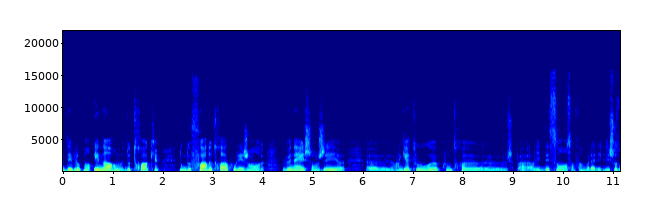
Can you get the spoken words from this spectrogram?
développement énorme de troc, donc de foires de troc, où les gens euh, venaient échanger un gâteau contre, je sais pas, un litre d'essence, enfin voilà, les choses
